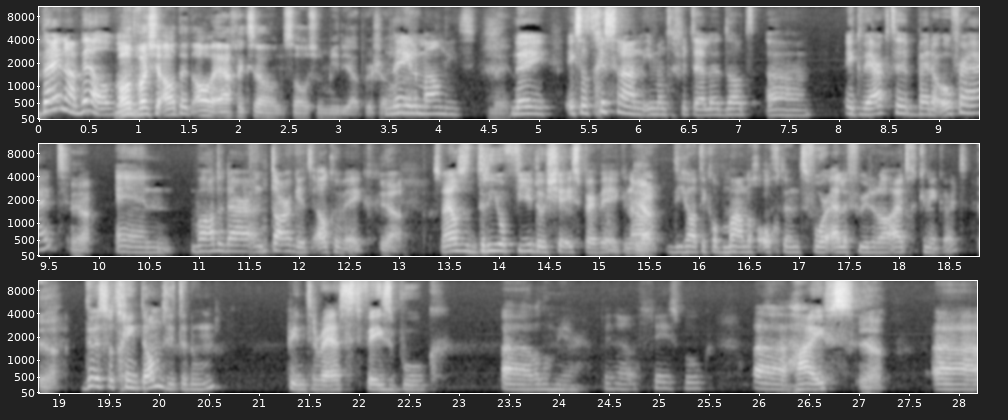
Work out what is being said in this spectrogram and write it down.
Bijna wel. Want, Want was je altijd al eigenlijk zo'n social media persoon? nee, helemaal niet. Nee. Nee, ik zat gisteren aan iemand te vertellen dat eh, ik werkte bij de overheid. Ja, En we hadden daar een target elke week. ja. Volgens mij was het drie of vier dossiers per week. Nou, Ja. die had ik op maandagochtend voor 11 uur er al uitgeknikkerd. ja. Dus wat ging ik dan zitten doen? Pinterest, Facebook, eh, wat nog meer? Pinterest, Facebook, eh, Hives. ja. Eh,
